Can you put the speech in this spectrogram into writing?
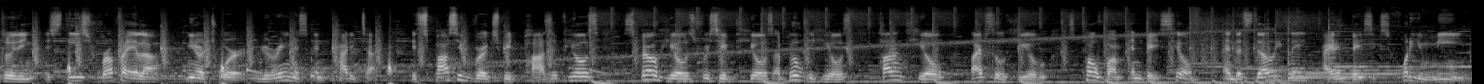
including Estes, Rafaela, Minotaur, Uranus, and Kadita. Its passive works with passive heals, spell heals, received heals, ability heals, talent heal, lifesteal heal, spell vamp, and base heal. And that's Deadly Blade item basics. What do you mean?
